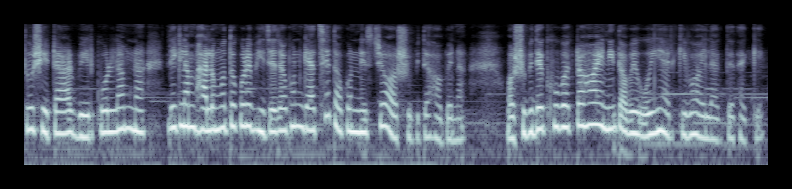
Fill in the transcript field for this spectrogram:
তো সেটা আর বের করলাম না। দেখলাম ভালো মতো করে ভিজে যখন গেছে, তখন নিশ্চয়ই অসুবিধা হবে না। অসুবিধে খুব একটা হয়নি, তবে ওই আর কি ভয় লাগতে থাকে।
